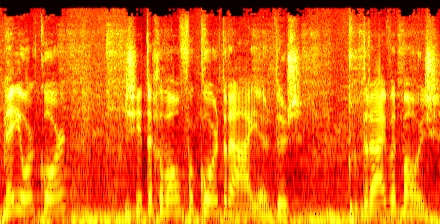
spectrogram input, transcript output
Nee hoor, Cor. Je zit er gewoon voor Cor Draaier. Dus draai wat moois.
